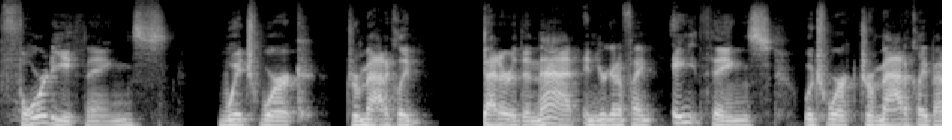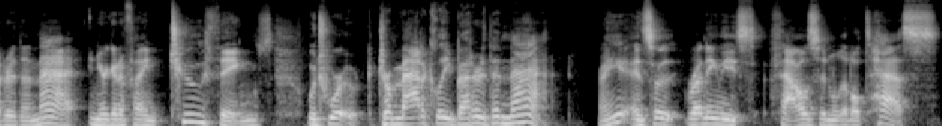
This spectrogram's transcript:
40 things which work dramatically better than that. And you're going to find eight things which work dramatically better than that. And you're going to find two things which work dramatically better than that right? And so running these thousand little tests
